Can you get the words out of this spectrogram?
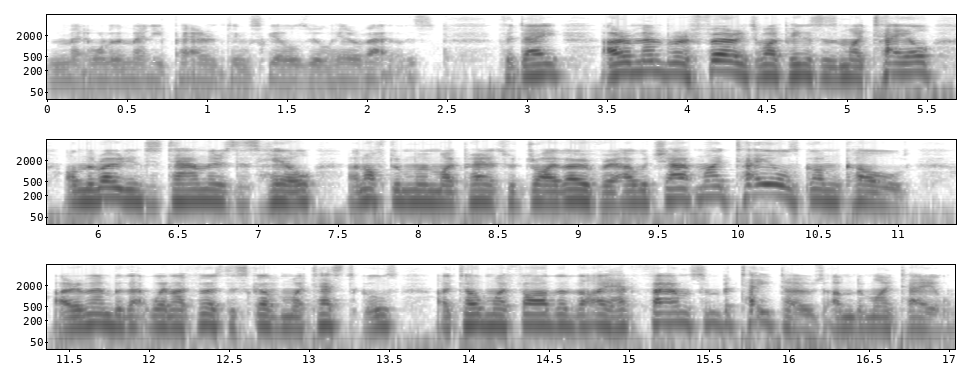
One of the many parenting skills you'll hear about this today. I remember referring to my penis as my tail. On the road into town, there is this hill, and often when my parents would drive over it, I would shout, My tail's gone cold. I remember that when I first discovered my testicles, I told my father that I had found some potatoes under my tail.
